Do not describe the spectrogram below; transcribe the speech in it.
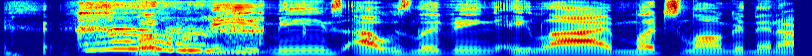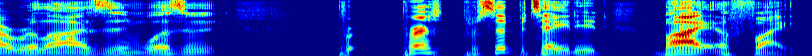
but for me, it means I was living a lie much longer than I realized and wasn't pre- precipitated by a fight.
